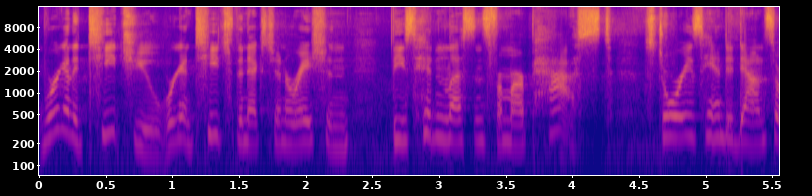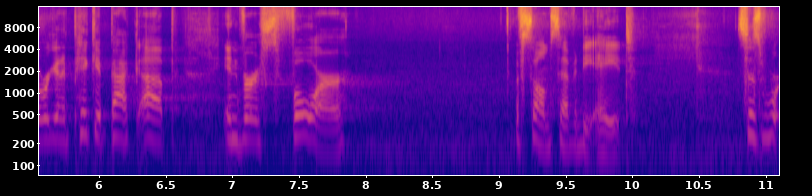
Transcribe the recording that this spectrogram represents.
we're going to teach you, we're going to teach the next generation these hidden lessons from our past, stories handed down. So we're going to pick it back up in verse 4 of Psalm 78. It says we're,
